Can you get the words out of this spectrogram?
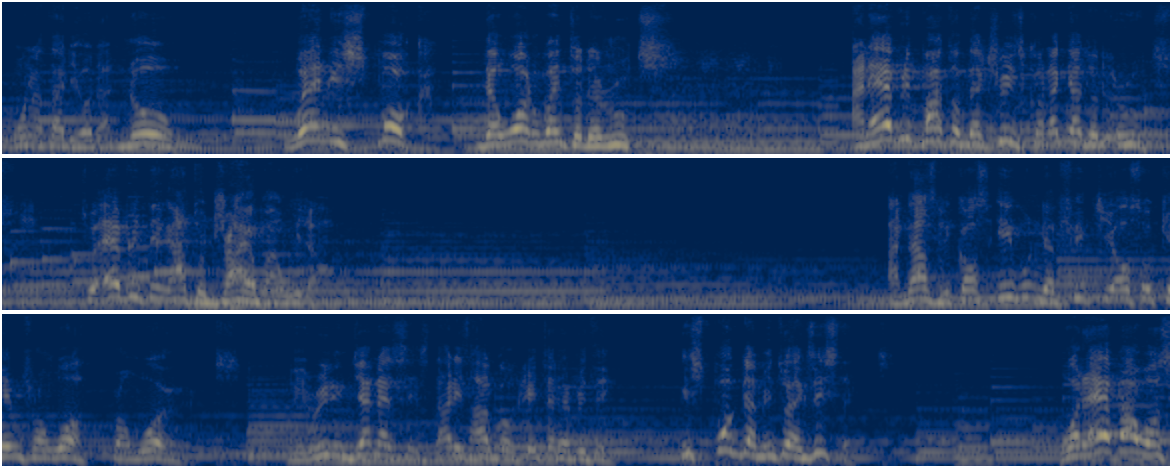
one after the other. No. When he spoke, the word went to the roots. And every part of the tree is connected to the roots. So everything had to dry up and wither. And that's because even the fig tree also came from what? From words. When you read in Genesis, that is how God created everything. He spoke them into existence. Whatever was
